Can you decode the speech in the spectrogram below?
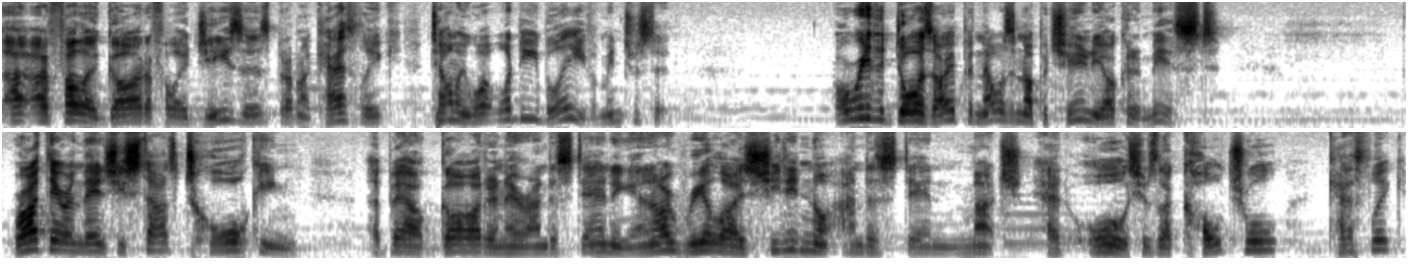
I, I follow God, I follow Jesus, but I'm not Catholic. Tell me, what, what do you believe? I'm interested. Already the door's open. That was an opportunity I could have missed. Right there and then, she starts talking about God and her understanding. And I realized she did not understand much at all. She was a cultural Catholic.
